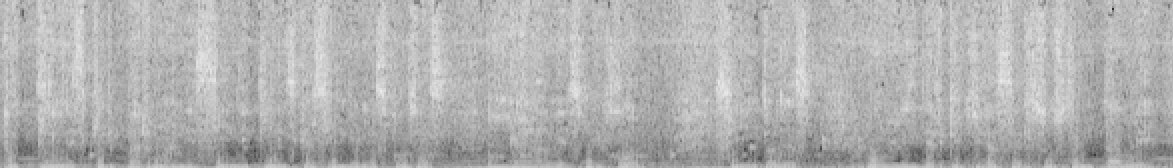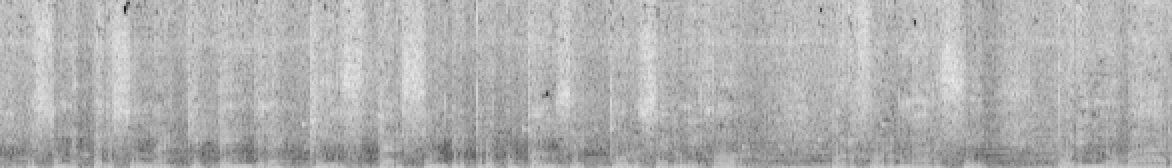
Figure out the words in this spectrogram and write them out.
tú tienes que ir permaneciendo y tienes que haciendo las cosas cada vez mejor. ¿sí? Entonces, un líder que quiera ser sustentable es una persona que tendrá que estar siempre preocupándose por ser mejor, por formarse, por innovar,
